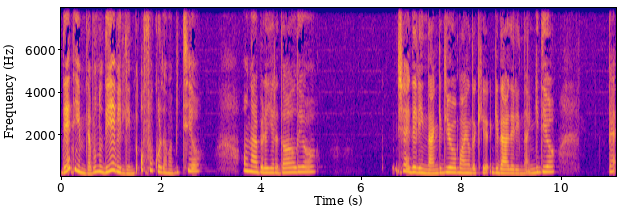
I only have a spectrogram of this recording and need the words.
Dediğimde bunu diyebildiğimde o fokurdama bitiyor. Onlar böyle yere dağılıyor. Şey deliğinden gidiyor. Banyodaki gider deliğinden gidiyor. Ve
